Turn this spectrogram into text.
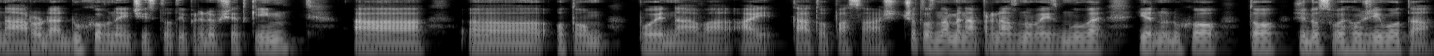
národa, duchovnej čistoty predovšetkým a o tom pojednáva aj táto pasáž. Čo to znamená pre nás v Novej zmluve? Jednoducho to, že do svojho života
